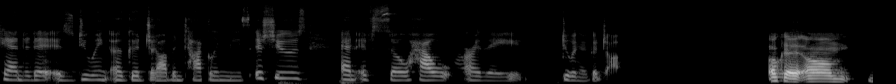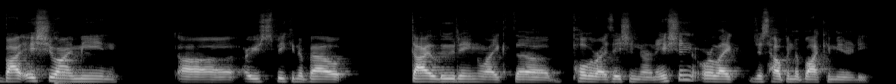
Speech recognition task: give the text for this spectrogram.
candidate is doing a good job in tackling these issues? And if so, how are they doing a good job? Okay. Um, by issue, I mean, uh, are you speaking about diluting like the polarization in our nation, or like just helping the black community?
